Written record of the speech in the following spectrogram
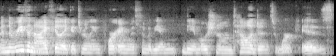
And the reason i feel like it's really important with some of the the emotional intelligence work is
